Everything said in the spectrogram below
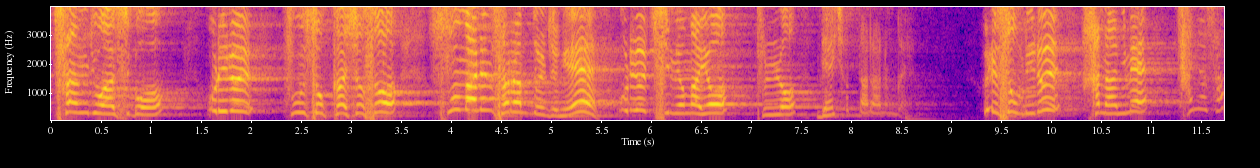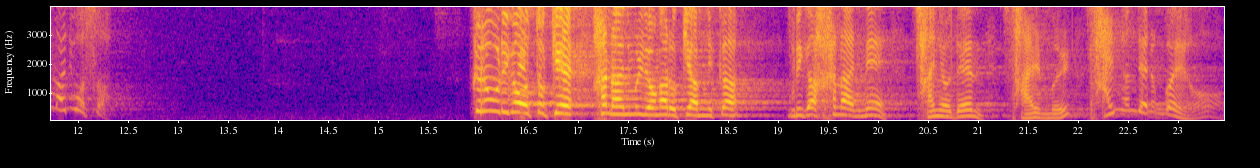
창조하시고 우리를 구속하셔서 수많은 사람들 중에 우리를 지명하여 불러내셨다라는 거예요. 그래서 우리를 하나님의 자녀 삼아 주었어. 그럼 우리가 어떻게 하나님을 영화롭게 합니까? 우리가 하나님의 자녀된 삶을 살면 되는 거예요.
